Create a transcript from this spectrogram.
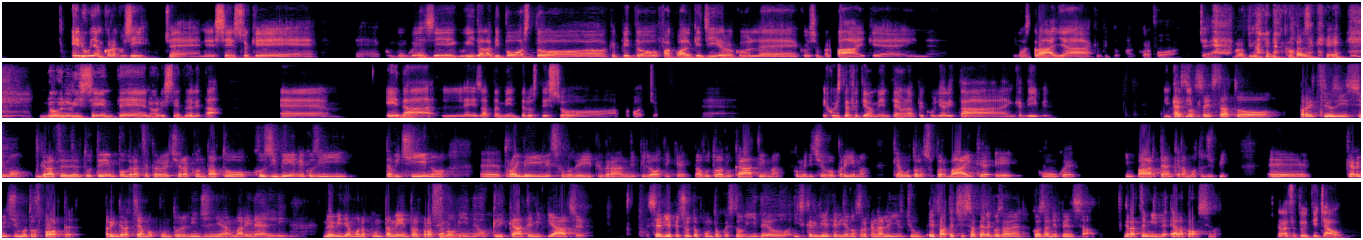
e, lui è ancora così, cioè nel senso che eh, comunque se guida la biposto, capito, fa qualche giro col, col Superbike in, in Australia, capito, fa ancora forte cioè proprio è una cosa che non risente, non risente dell'età. Eh, ed ha esattamente lo stesso approccio. Eh, e questa effettivamente è una peculiarità incredibile. incredibile. Adesso sei stato preziosissimo, grazie del tuo tempo, grazie per averci raccontato così bene, così da vicino. Eh, Troy Bayliss, uno dei più grandi piloti che ha avuto la Ducati, ma come dicevo prima, che ha avuto la Superbike e comunque in parte anche la MotoGP. Eh, cari amici di Motorsport, ringraziamo appunto l'ingegner Marinelli. Noi vi diamo l'appuntamento al prossimo video, cliccate mi piace se vi è piaciuto appunto questo video, iscrivetevi al nostro canale YouTube e fateci sapere cosa, cosa ne pensate. Grazie mille e alla prossima. Grazie a tutti, ciao.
